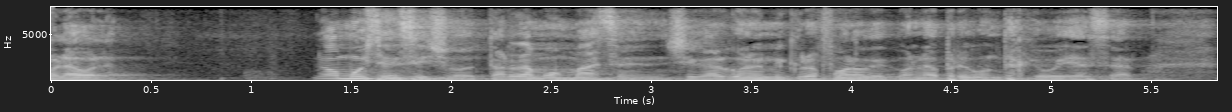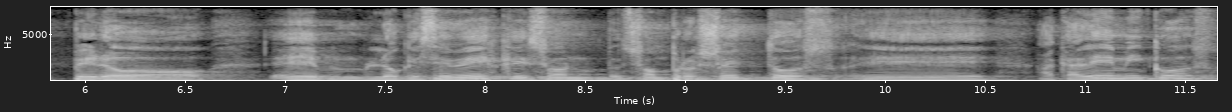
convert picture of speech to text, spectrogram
Hola, hola. No, muy sencillo. Tardamos más en llegar con el micrófono que con la pregunta que voy a hacer. Pero eh, lo que se ve es que son, son proyectos eh, académicos.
